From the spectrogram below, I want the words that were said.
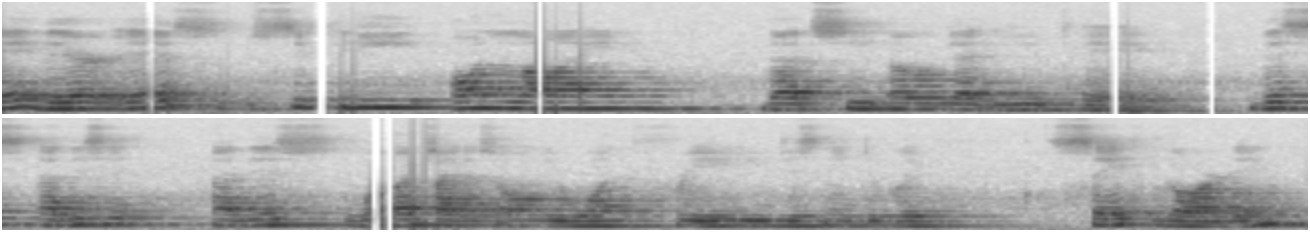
okay, there is cpdonline.co.uk. This uh, this is uh, this website has only one free. You just need to click safeguarding.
